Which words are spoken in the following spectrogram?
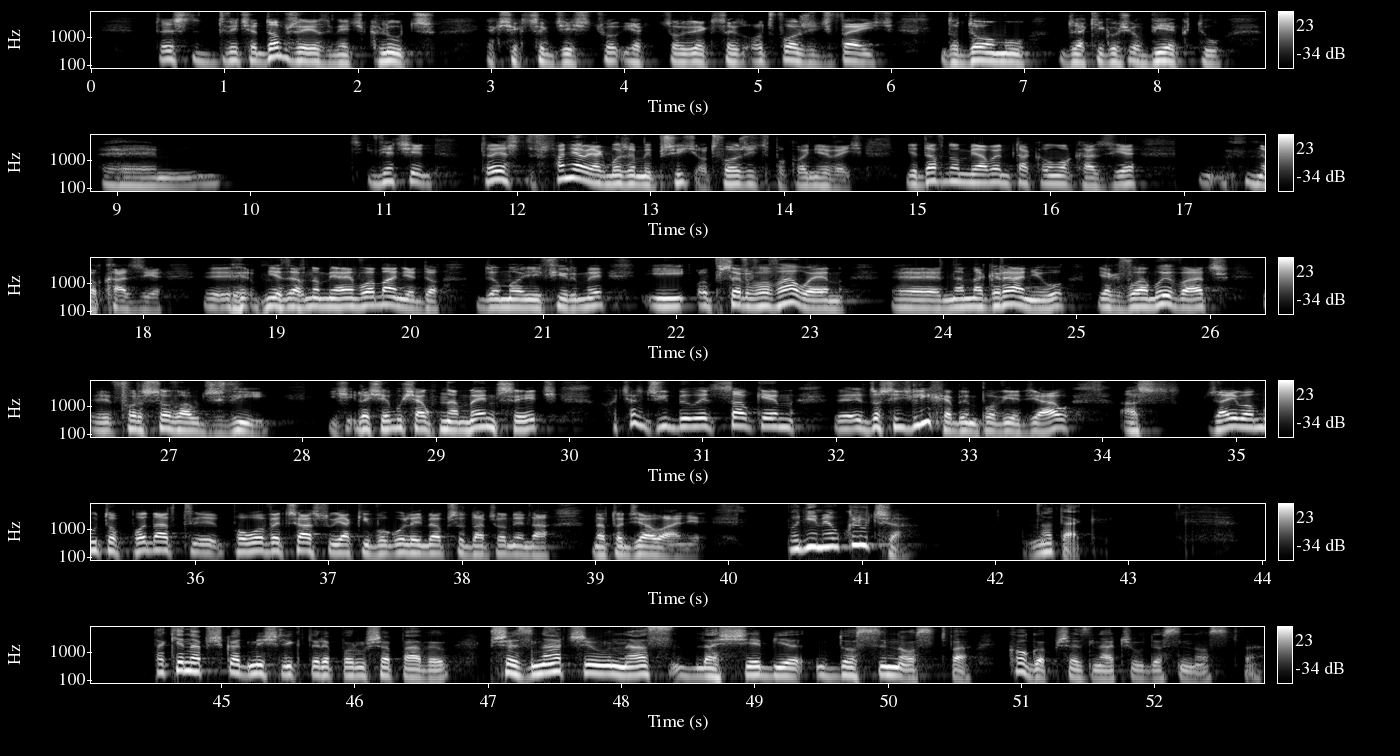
To jest, wiecie, dobrze jest mieć klucz, jak się chce gdzieś, jak człowiek chce otworzyć, wejść do domu, do jakiegoś obiektu. Wiecie, to jest wspaniałe, jak możemy przyjść, otworzyć, spokojnie wejść. Niedawno miałem taką okazję, okazję, y, niedawno miałem włamanie do, do mojej firmy i obserwowałem e, na nagraniu, jak włamywacz e, forsował drzwi. Ile się musiał namęczyć, chociaż drzwi były całkiem e, dosyć liche, bym powiedział, a zajęło mu to ponad połowę czasu, jaki w ogóle miał przeznaczony na, na to działanie. Bo nie miał klucza. No tak. Takie na przykład myśli, które porusza Paweł. Przeznaczył nas dla siebie do synostwa. Kogo przeznaczył do synostwa?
